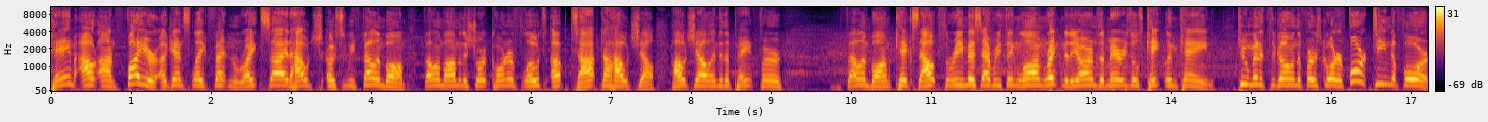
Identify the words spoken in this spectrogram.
came out on fire against Lake Fenton. Right side, Houch, oh, excuse me, Fellenbaum. Fellenbaum in the short corner floats up top to Houchell. Houchell into the paint for Fellenbaum. Kicks out three, miss everything long, right into the arms of Marysville's Caitlin Kane. Two minutes to go in the first quarter. 14 to 4.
